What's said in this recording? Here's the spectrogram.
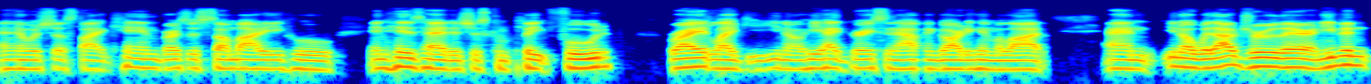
and it was just like him versus somebody who, in his head, is just complete food right? Like, you know, he had Grayson Allen guarding him a lot. And, you know, without Jrue there and even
